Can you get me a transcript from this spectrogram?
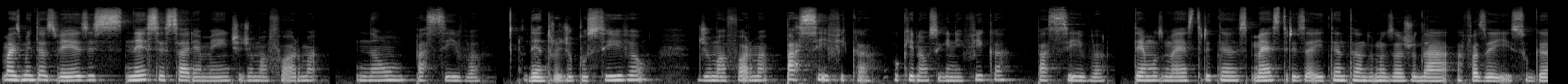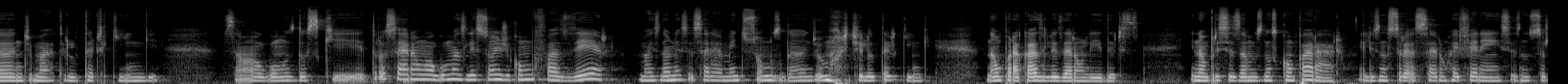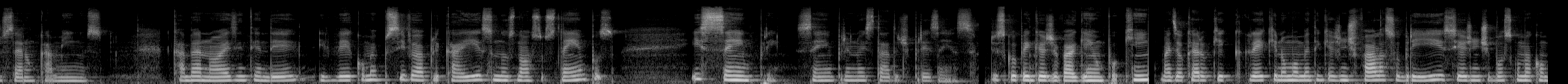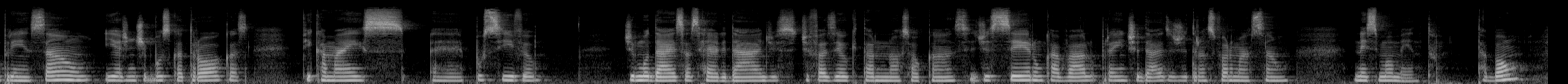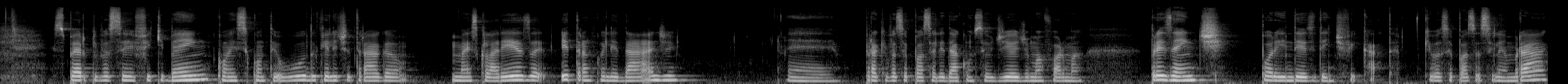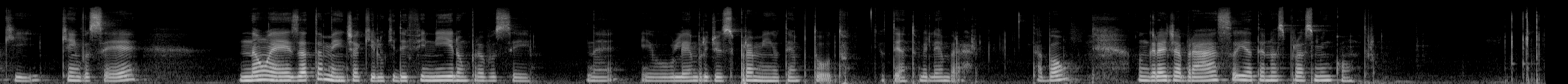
mas muitas vezes necessariamente de uma forma não passiva, dentro do possível de uma forma pacífica, o que não significa passiva. Temos mestre, mestres aí tentando nos ajudar a fazer isso, Gandhi, Martin Luther King, são alguns dos que trouxeram algumas lições de como fazer, mas não necessariamente somos Gandhi ou Martin Luther King. Não por acaso eles eram líderes. E não precisamos nos comparar. Eles nos trouxeram referências, nos trouxeram caminhos. Cabe a nós entender e ver como é possível aplicar isso nos nossos tempos e sempre, sempre no estado de presença. Desculpem que eu divaguei um pouquinho, mas eu quero que crer que no momento em que a gente fala sobre isso e a gente busca uma compreensão e a gente busca trocas, fica mais é, possível de mudar essas realidades, de fazer o que está no nosso alcance, de ser um cavalo para entidades de transformação nesse momento, tá bom? Espero que você fique bem com esse conteúdo, que ele te traga mais clareza e tranquilidade é, para que você possa lidar com o seu dia de uma forma presente, porém desidentificada. Que você possa se lembrar que quem você é não é exatamente aquilo que definiram para você, né? Eu lembro disso para mim o tempo todo. Eu tento me lembrar, tá bom? Um grande abraço e até nosso próximo encontro.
